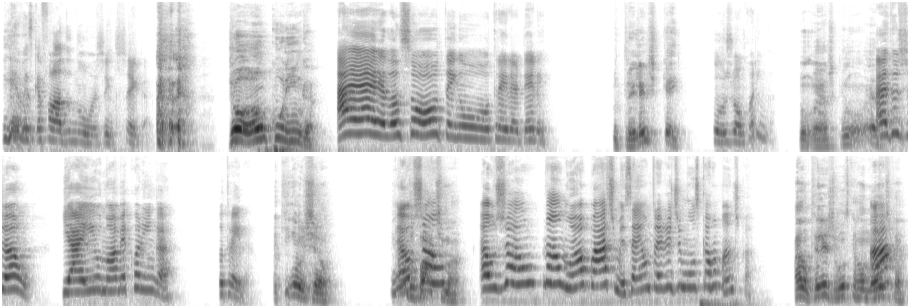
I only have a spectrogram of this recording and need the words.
Ninguém mais quer falar do Noah, gente. Chega. João Coringa. Ah, é. Ele lançou ontem o trailer dele. O trailer de quem? O João Coringa. Não, acho que não é. É do João. E aí o nome é Coringa. Do trailer. Quem é o João? Quem É o do João. Batman. É o João. Não, não é o Batman. Isso aí é um trailer de música romântica. Ah, um trailer de música romântica?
